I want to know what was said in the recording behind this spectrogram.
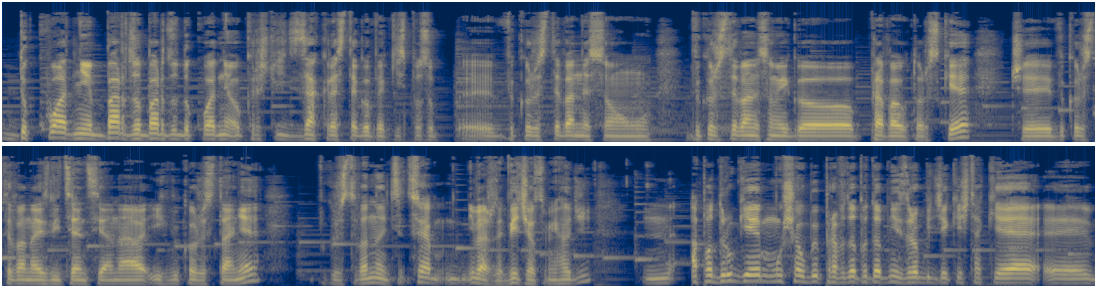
dokładnie, bardzo, bardzo dokładnie określić zakres tego, w jaki sposób y, wykorzystywane są, wykorzystywane są jego prawa autorskie, czy wykorzystywana jest licencja na ich wykorzystanie, wykorzystywana licencja, nieważne, wiecie o co mi chodzi. Mm, a po drugie, musiałby prawdopodobnie zrobić jakieś takie y,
